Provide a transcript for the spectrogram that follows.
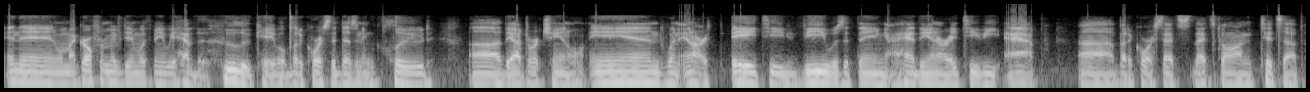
and then when my girlfriend moved in with me, we have the Hulu cable, but of course it doesn't include uh, the outdoor channel. And when NRA TV was a thing, I had the NRA TV app, uh, but of course that's that's gone tits up.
